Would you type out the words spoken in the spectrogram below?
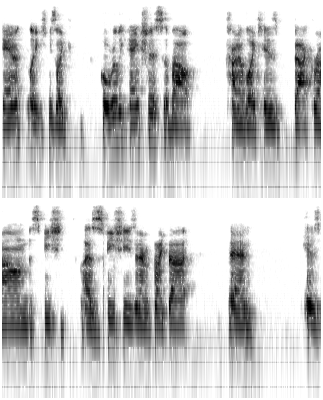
and like he's like overly anxious about kind of like his background, species as a species and everything like that, and his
